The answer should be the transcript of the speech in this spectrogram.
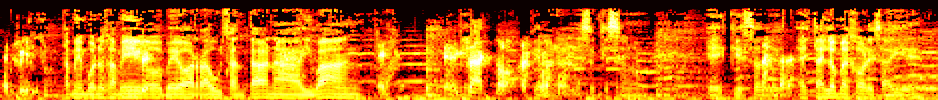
en fin. También buenos amigos, veo a Raúl Santana, a Iván. Exacto. Qué maravilloso que son. Es que son, estáis los mejores ahí, ¿eh?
